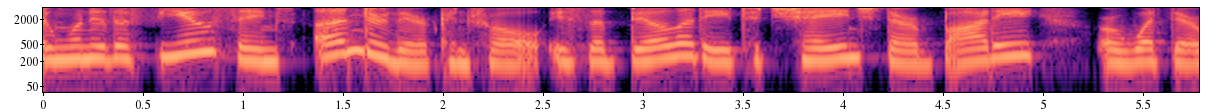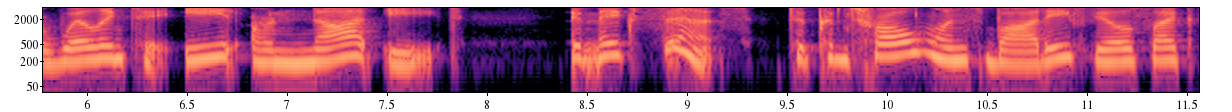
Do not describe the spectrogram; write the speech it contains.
and one of the few things under their control is the ability to change their body or what they're willing to eat or not eat. It makes sense. To control one's body feels like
